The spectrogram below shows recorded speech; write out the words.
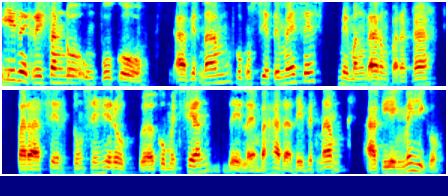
Y regresando un poco a Vietnam, como siete meses, me mandaron para acá para ser consejero uh, comercial de la Embajada de Vietnam aquí en México.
